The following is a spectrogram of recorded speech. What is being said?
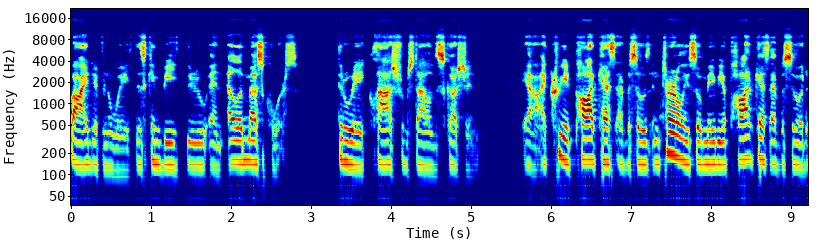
five different ways. This can be through an LMS course through a classroom style discussion. Yeah, I create podcast episodes internally, so maybe a podcast episode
